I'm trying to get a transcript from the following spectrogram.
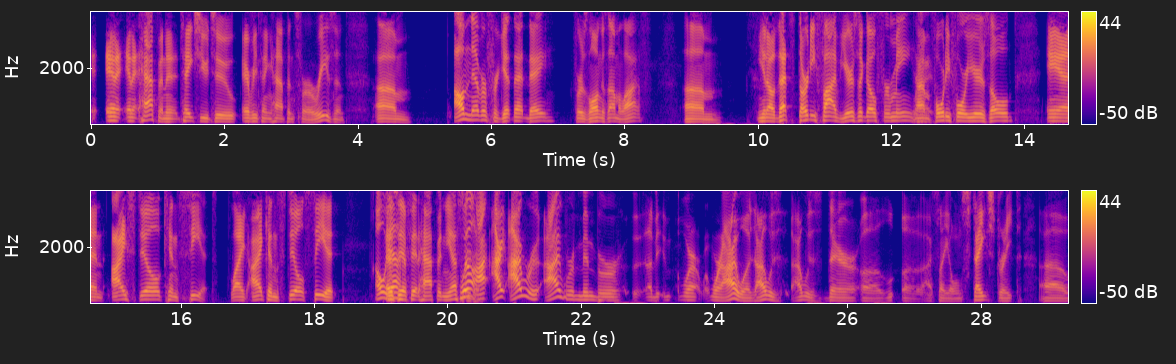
And it, and it happened, and it takes you to everything happens for a reason. Um, I'll never forget that day for as long as I'm alive. Um, you know, that's 35 years ago for me. I'm 44 years old, and I still can see it. Like I can still see it. Oh, yeah. as if it happened yesterday. Well, I I I, re- I remember uh, I mean, where where I was. I was I was there. Uh, uh, I say on State Street. Uh,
